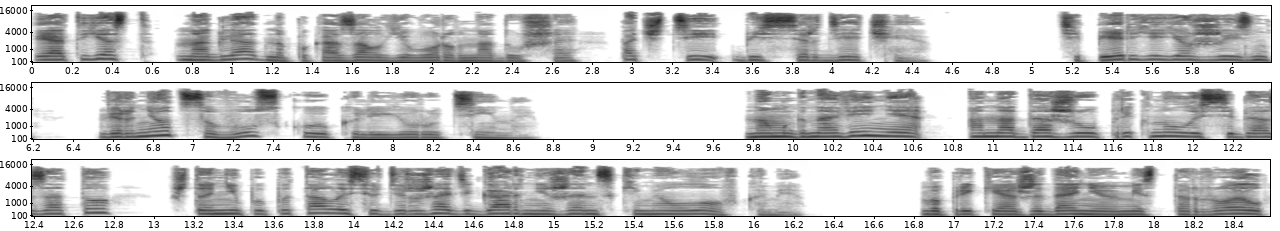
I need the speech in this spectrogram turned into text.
и отъезд наглядно показал его равнодушие, почти бессердечие. Теперь ее жизнь вернется в узкую колею рутины. На мгновение она даже упрекнула себя за то, что не попыталась удержать Гарни женскими уловками. Вопреки ожиданию, мистер Ройл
